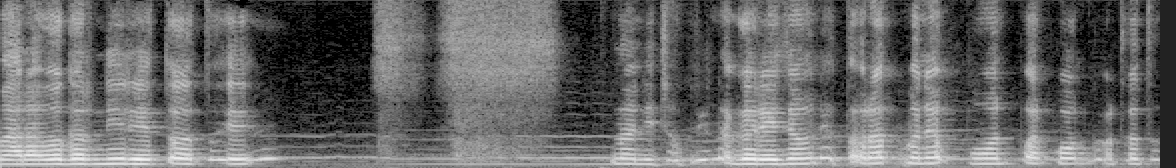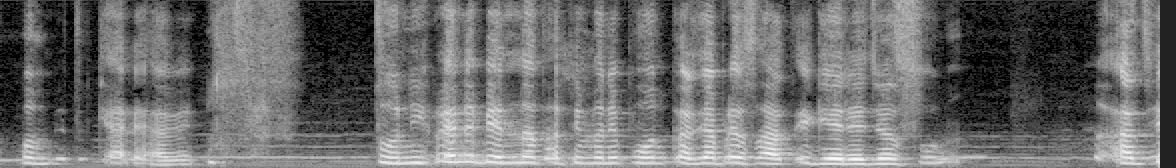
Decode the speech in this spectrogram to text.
મારા વગર નહીં રહેતો હતો એ નાની છોકરીના ઘરે જાઉં ને તરત મને ફોન પર ફોન કરતો હતો મમ્મી, તું ક્યારે આવે? તું નીકળે ને બેન, ના થતી મને ફોન કરજે, આપણે સાથે ઘેરે જશું. આજે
